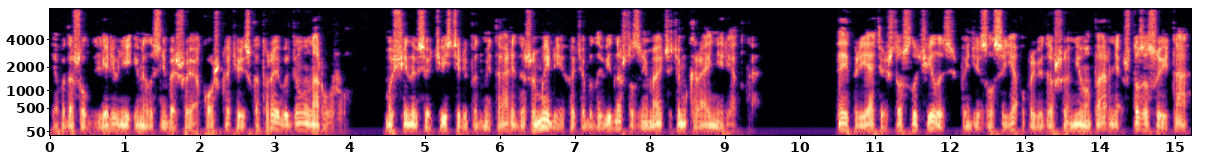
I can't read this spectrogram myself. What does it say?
Я подошел к двери, в ней имелось небольшое окошко, через которое выглянул наружу. Мужчины все чистили, подметали, даже мыли, хотя было видно, что занимаются этим крайне редко. «Эй, приятель, что случилось?» — поинтересовался я у пробегавшего мимо парня. «Что за суета?»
